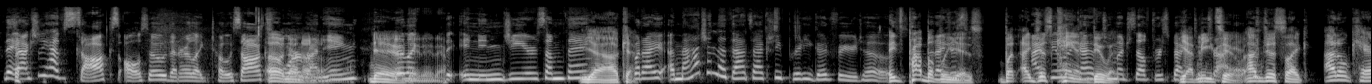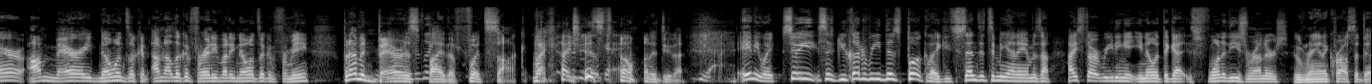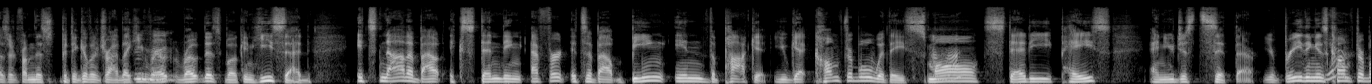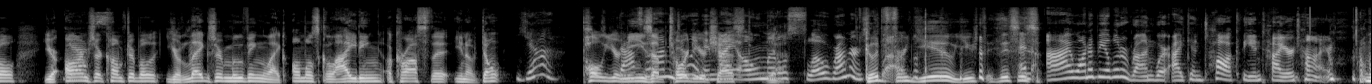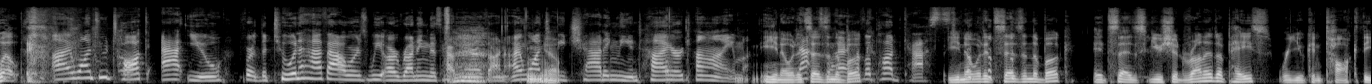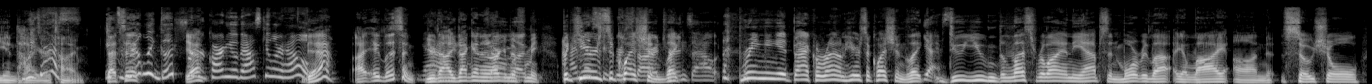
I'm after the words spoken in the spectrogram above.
They actually have socks also that are like toe socks Oh, for no, no, no, no. running. No, They're like no, the Injinji or something. Yeah, okay. But I imagine that that's actually pretty good for your toes. It But probably just- is, but I just feel can't like I have do too it. much self-respect. Yeah, to me too. it. I'm just like, I don't care. I'm married. No one's looking. I'm not looking for anybody. No one's looking for me. But I'm embarrassed Mm-hmm. like- by the foot sock. Like, I just okay. don't want to do that. Yeah. Anyway, so he says, you got to read this book. Like, he sends it to me on Amazon. I start reading it. You know what? The guy is one of these runners who ran across the desert from this particular tribe. Like, he Mm-hmm. wrote, wrote this book and he said, it's not about extending effort. It's about being in the pocket. You get comfortable with a small, Uh-huh. steady pace and you just sit there. Your breathing is comfortable. Your arms Yes. are comfortable. Your legs are moving like almost gliding across the, you know, don't Yeah. Pull your That's knees what up I'm toward doing your in chest. My own little Yeah. slow runners. Good club. for you. You this And is I want to be able to run where I can talk the entire time. well I want to talk at you for the two and a half hours we are running this half marathon. I want Yeah. to be chatting the entire time. you know what it says in the book? I have a podcast. You know what it says in the book? It says you should run at a pace where you can talk the entire Yes. time. That's it's it. really good for Yeah. your cardiovascular health. Yeah. I, hey, listen, you're not you're not getting an So argument look, from me. But I'm here's the question: like, bringing it back around. Here's the question: like, Yes. do you less rely on the apps and more rely, rely on social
